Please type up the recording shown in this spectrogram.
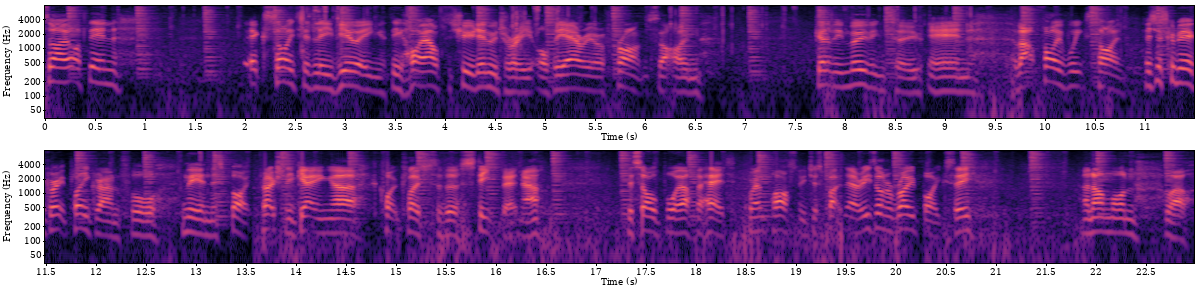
So I've been excitedly viewing the high altitude imagery of the area of France that I'm going to be moving to in about five weeks time. It's just going to be a great playground for me and this bike. We're actually getting uh, quite close to the steep bit now. This old boy up ahead went past me just back there. He's on a road bike, see? And I'm on, well,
